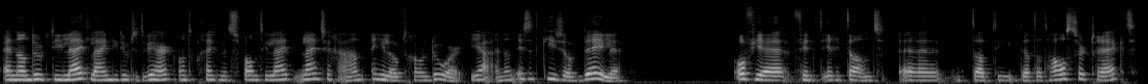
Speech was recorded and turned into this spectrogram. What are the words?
En dan doet die leidlijn, die doet het werk. Want op een gegeven moment spant die lijn zich aan en je loopt gewoon door. Ja, en dan is het kiezen of delen. Of je vindt het irritant uh, dat, die, dat dat halster trekt.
